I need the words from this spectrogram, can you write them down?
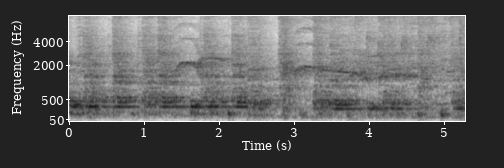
아, 선생님. 아,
